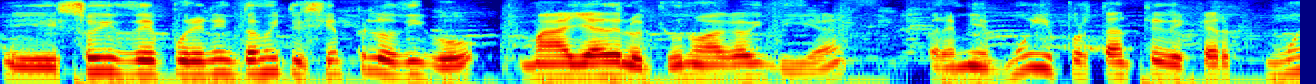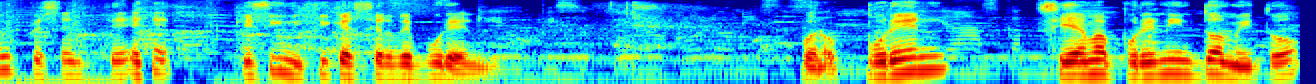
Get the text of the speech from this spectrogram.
Eh, soy de Purén Indómito y siempre lo digo, más allá de lo que uno haga hoy día, para mí es muy importante dejar muy presente qué significa ser de Purén. Bueno, Purén se llama Purén Indómito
